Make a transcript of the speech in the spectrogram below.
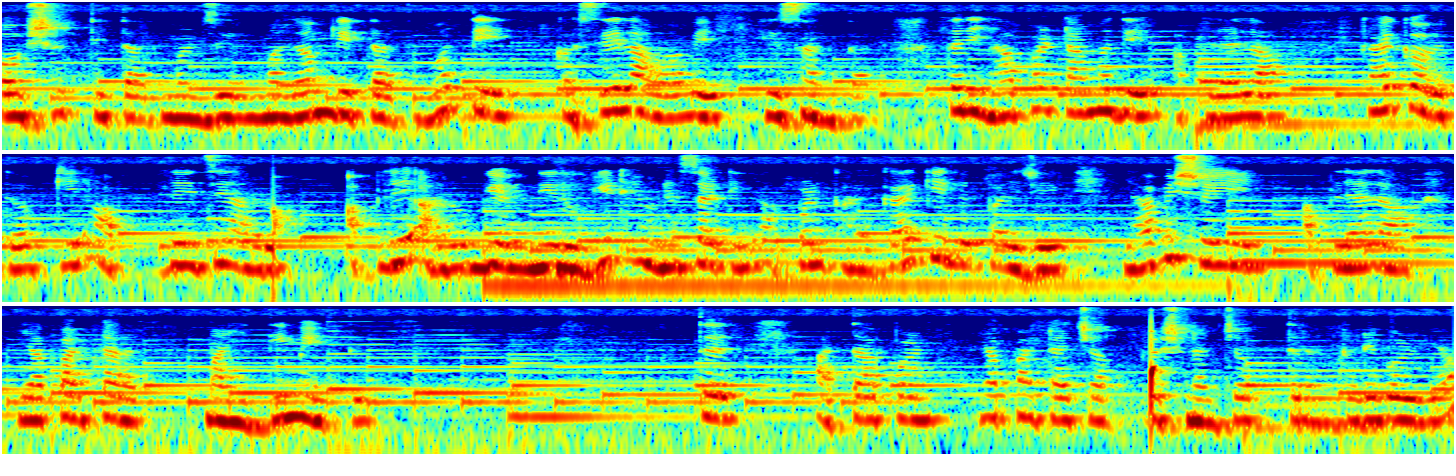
औषध देतात म्हणजे मलम देतात व ते कसे लावावे हे सांगतात. तर ह्या पाठामध्ये आपल्याला काय कळतं की आपले जे आरो आपले आरोग्य निरोगी ठेवण्यासाठी आपण काय काय केलं पाहिजे याविषयी आपल्याला या पाठात माहिती मिळते. तर आता आपण या पाठाच्या प्रश्नांच्या उत्तरांकडे वळूया.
